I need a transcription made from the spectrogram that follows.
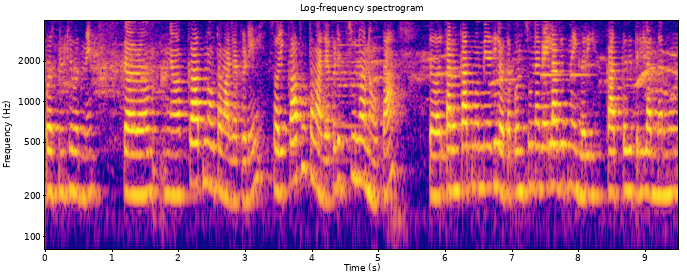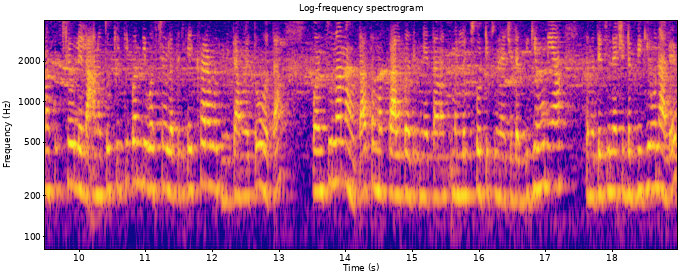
पर्सनली ठेवत नाही. तर कात नव्हता माझ्याकडे. सॉरी कात होता माझ्याकडे चुना नव्हता. तर कारण कात मम्मीने दिला होता पण चुना काही लागत नाही घरी. कात कधीतरी लागणार म्हणून असंच ठेवलेला. आणि तो किती पण दिवस ठेवला तरी काही खराब होत नाही. त्यामुळे तो होता. पण चुना नव्हता. तर मग काल प्रदीपने येताना म्हणलं छोटी चुन्याची डब्बी घेऊन या. तर मग ते चुन्याची डब्बी घेऊन आलेत.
